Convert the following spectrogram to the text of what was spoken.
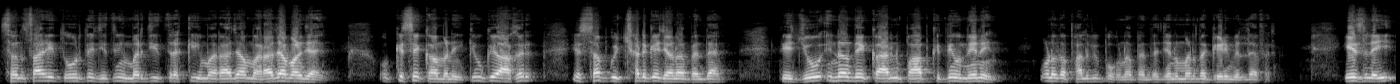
ਸੰਸਾਰੀ ਤੌਰ ਤੇ ਜਿਤਨੀ ਮਰਜ਼ੀ ਤਰੱਕੀ ਮਹਾਰਾਜਾ ਮਹਾਰਾਜਾ ਬਣ ਜਾਏ, ਉਹ ਕਿਸੇ ਕੰਮ ਨਹੀਂ, ਕਿਉਂਕਿ ਆਖਰ ਇਹ ਸਭ ਕੁਝ ਛੱਡ ਕੇ ਜਾਣਾ ਪੈਂਦਾ ਹੈ। ਤੇ ਜੋ ਇਹਨਾਂ ਦੇ ਕਾਰਨ ਪਾਪ ਕੀਤੇ ਹੁੰਦੇ ਨੇ, ਉਹਨਾਂ ਦਾ ਫਲ ਵੀ ਭੋਗਣਾ ਪੈਂਦਾ ਜਨਮ ਮਰਨ ਦਾ ਗੇੜ ਮਿਲਦਾ ਫਿਰ। ਇਸ ਲਈ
